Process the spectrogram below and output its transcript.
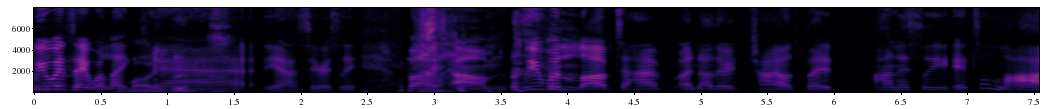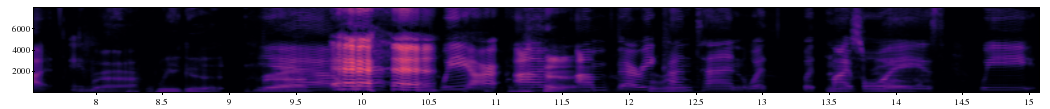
we would say we're like, My yeah, goodness. yeah, seriously. But um, we would love to have another child, but honestly, it's a lot. It is. Bruh. we good. Bruh. Yeah, we're- I'm, I'm very content with with my Yes, we boys. We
